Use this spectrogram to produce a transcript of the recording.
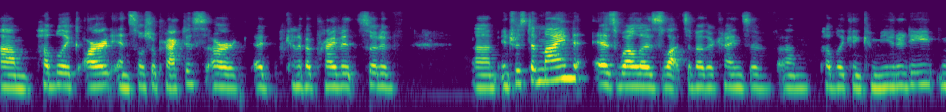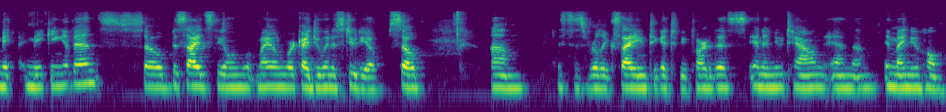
Um, public art and social practice are a kind of a private sort of um, interest of mine, as well as lots of other kinds of um, public and community ma- making events. So besides the own, my own work I do in a studio. So um, this is really exciting to get to be part of this in a new town and um, in my new home.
